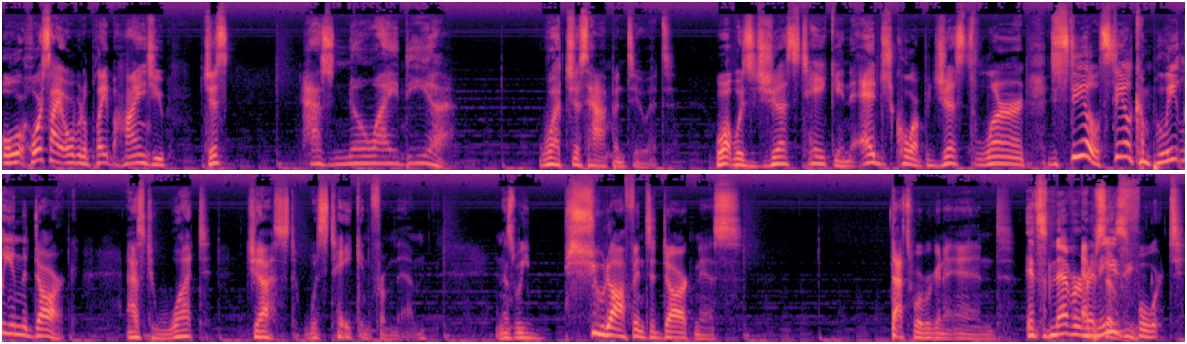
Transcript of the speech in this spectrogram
or- Horse-Eye orbital plate behind you just has no idea what just happened to it. What was just taken. Edge Corp just learned, still, still completely in the dark as to what just was taken from them. And as we shoot off into darkness, that's where we're going to end it's never been episode easy. 14.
